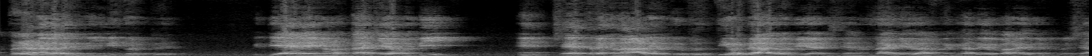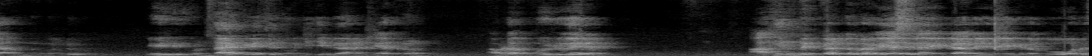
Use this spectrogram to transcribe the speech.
അപ്പോഴാണ് പറയുന്നത് ഇനി തൊട്ട് വിദ്യാലയങ്ങൾ ഉണ്ടാക്കിയാൽ മതി. ക്ഷേത്രങ്ങൾ ആളുകൾക്ക് വൃത്തി ഉണ്ടാകുമെന്ന് വിചാരിച്ച് ഞാൻ ഉണ്ടാക്കിയതാണെന്നൊക്കെ അദ്ദേഹം പറയുന്നുണ്ട്. പക്ഷെ അതൊന്നും കൊണ്ട് എഴുതി ഉണ്ടാക്കി വെച്ച നൂറ്റി ചില്ലാനം ക്ഷേത്രമുണ്ട്. അവിടെ മുഴുവനും അഹിന്ദുക്കൾക്ക് പ്രവേശനമില്ല എന്ന് എഴുതിയിരിക്കുന്ന ബോർഡ്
